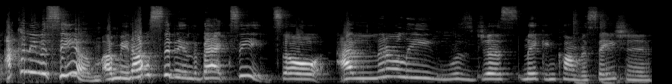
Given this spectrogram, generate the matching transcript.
I couldn't even see him. I mean, I was sitting in the back seat. So I literally was just making conversation.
